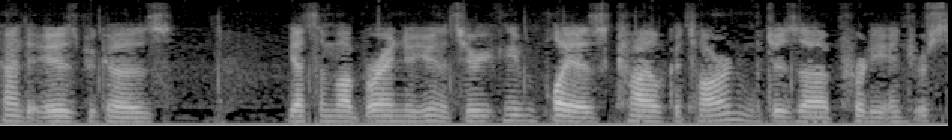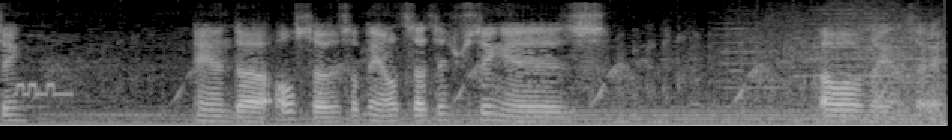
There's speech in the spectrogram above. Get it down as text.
kinda is because you got some uh, brand new units here. You can even play as Kyle Katarn which is uh, pretty interesting. And uh, also something else that's interesting is oh what was I gonna say?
